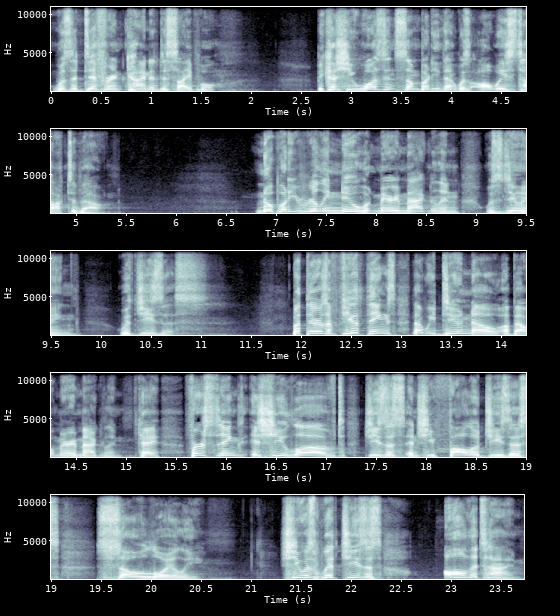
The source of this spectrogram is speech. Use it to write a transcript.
was a different kind of disciple because she wasn't somebody that was always talked about. Nobody really knew what Mary Magdalene was doing with Jesus. But there's a few things that we do know about Mary Magdalene, okay? First thing is she loved Jesus and she followed Jesus so loyally. She was with Jesus all the time.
